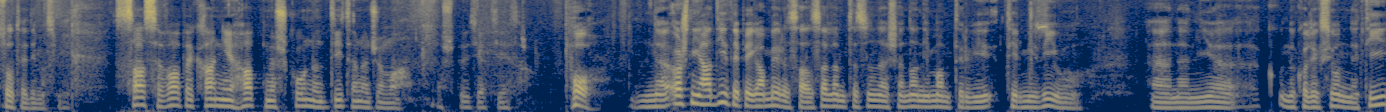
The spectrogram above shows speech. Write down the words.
Zoti e di më së miri. Sa sevape ka një hap me shku në ditën e xhuma, është pyetja tjetër. Po, në, është një hadith e pejgamberit sa selam të cilën e shënon Imam Tirmidhiu në një në koleksionin e tij,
